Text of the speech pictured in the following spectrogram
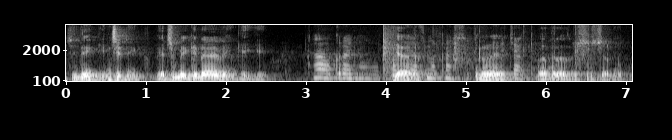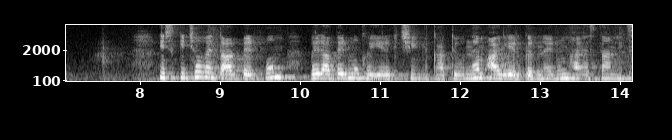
Չգիտենք ինչ ենք։ Վերջը մեքենայով ենք եկել։ Հա, Ուկրաինայով պատերազմական շրջան։ Պատերազմի շրջանում։ Իսկ ինչով են տարբերվում վերաբերմունքը երգչի նկատի ունեմ այլ երկրներում Հայաստանից,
